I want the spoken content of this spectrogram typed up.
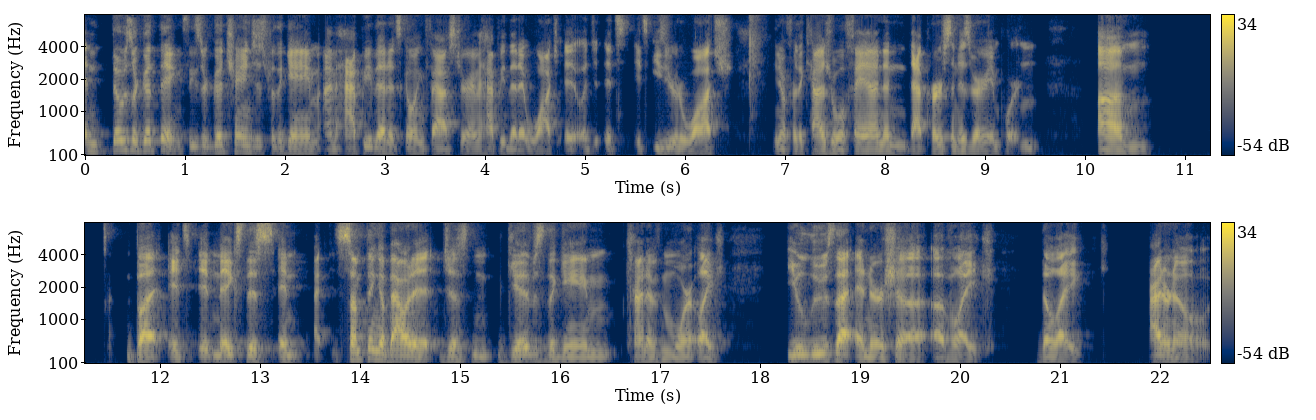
and those are good things. These are good changes for the game. I'm happy that it's going faster. I'm happy that it watch it, it's it's easier to watch, you know, for the casual fan, and that person is very important. Um, but it's it makes this and something about it just gives the game kind of more like you lose that inertia of like the like I don't know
